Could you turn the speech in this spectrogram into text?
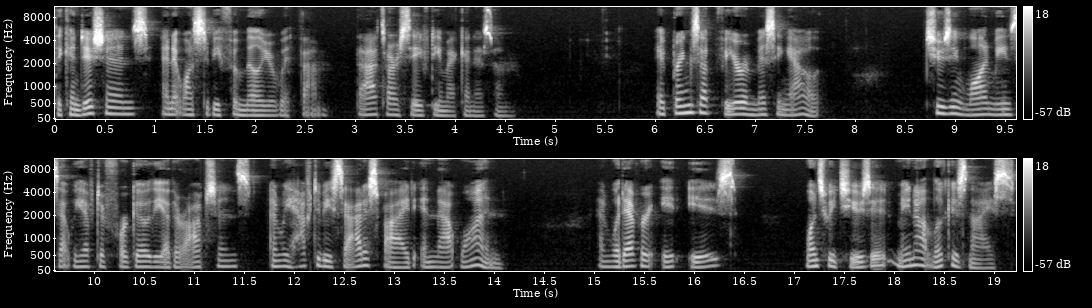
the conditions and it wants to be familiar with them. That's our safety mechanism. It brings up fear of missing out. Choosing one means that we have to forego the other options and we have to be satisfied in that one. And whatever it is, once we choose it, may not look as nice.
